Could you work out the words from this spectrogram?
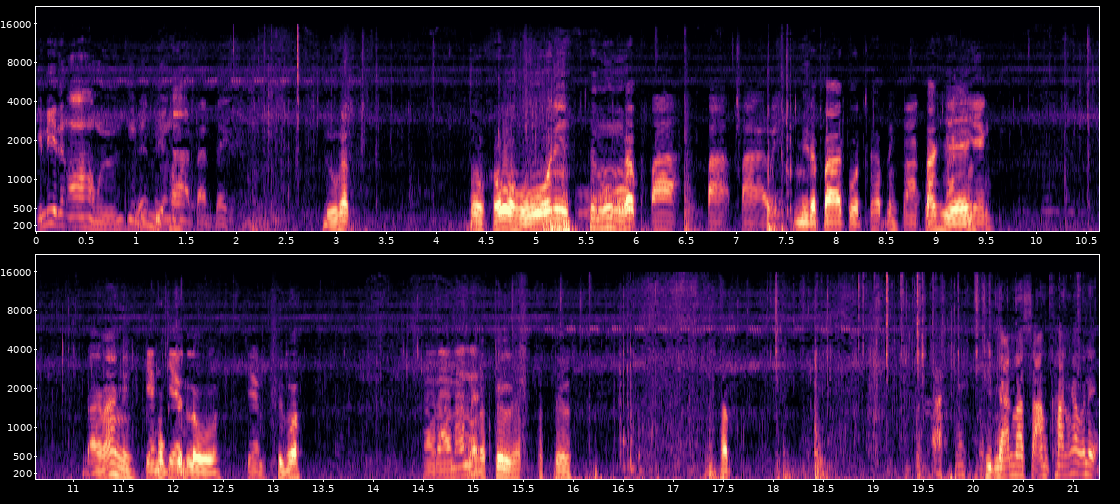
cái này đang o hỏng rồi cái này tiếng ฆ่าตันเด็กดูครับโอ้เขาโอ้โหนี่เพิ่งหุ้มครับ bà bà bà ấy มีแต่ปลากดครับนี่ปลาเหียง ได้มากนี่เจมหกเจม เจ็ดโลเจมถึงวะ nào ra nó สอง lại ตักตึ้ลครับตักตึ้ลครับทีมงานมาสามคันครับวันนี้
